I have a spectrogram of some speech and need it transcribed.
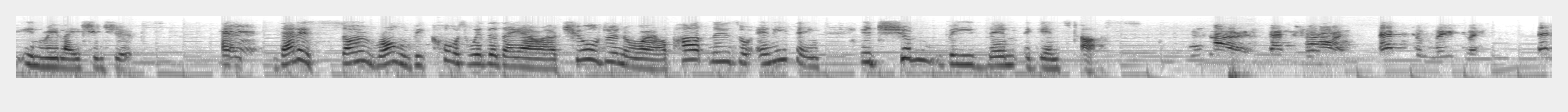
in relationships. And that is so wrong because whether they are our children or our partners or anything, it shouldn't be them against us. No, that's right. Absolutely. That,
